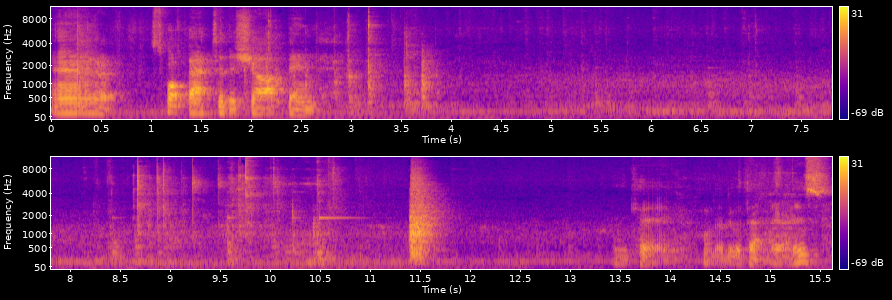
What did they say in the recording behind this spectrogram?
and I'm going to swap back to the sharp bend. Okay what do I do with that? There it is.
